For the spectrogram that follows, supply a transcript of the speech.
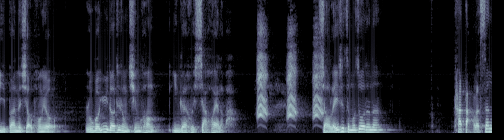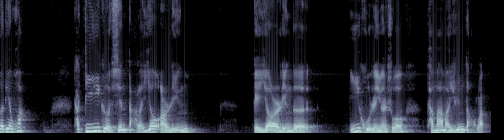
一般的小朋友，如果遇到这种情况，应该会吓坏了吧？小雷是怎么做的呢？他打了三个电话，他第一个先打了幺二零，给幺二零的医护人员说他妈妈晕倒了，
